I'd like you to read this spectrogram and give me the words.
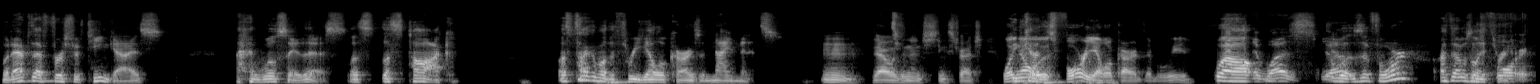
but after that first 15 guys, I will say this. Let's let's talk. Let's talk about the three yellow cards in nine minutes. mm, that was an interesting stretch. Well, no, it was four yellow cards, I believe. Well, It was. Yeah. was it four? I thought it was only three. Four-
